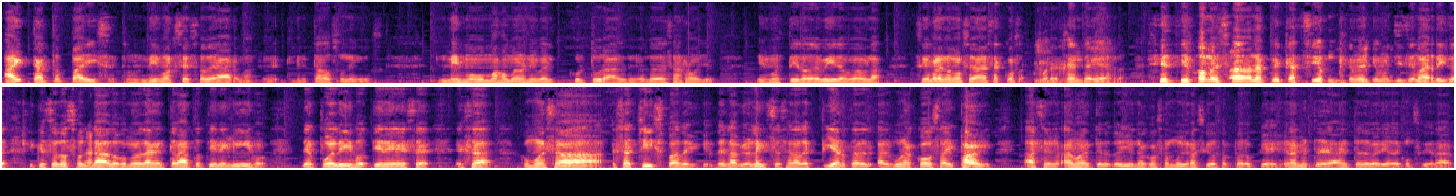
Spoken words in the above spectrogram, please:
hay tantos países con el mismo acceso de armas que, Estados Unidos? El mismo más o menos nivel cultural, nivel de desarrollo, mismo estilo de vida, bla, bla. Sin embargo, no se dan esas cosas por el gen de guerra. Y comenzó a dar una explicación que me dio muchísima risa. Y que son los soldados, cuando le dan el trato, tienen hijos. Después el hijo tiene ese, esa, como esa, esa chispa de, de la violencia, se la despierta alguna cosa y ¡pam! Hacen armas de tiroteo. Y una cosa muy graciosa, pero que realmente la gente debería de considerar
